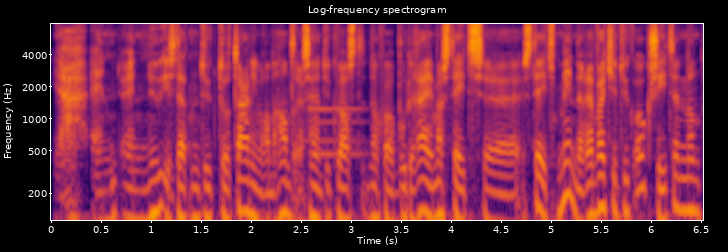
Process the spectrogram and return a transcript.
Ja, en, en nu is dat natuurlijk totaal niet meer aan de hand. Er zijn natuurlijk wel nog wel boerderijen, maar steeds, eh, steeds minder. En wat je natuurlijk ook ziet, en dan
